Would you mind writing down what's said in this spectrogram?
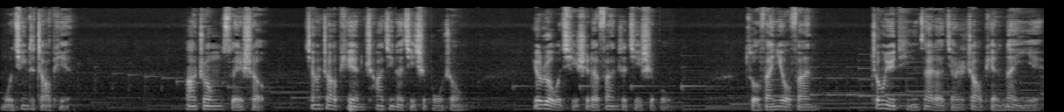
母亲的照片。阿忠随手将照片插进了记事簿中，又若无其事地翻着记事簿，左翻右翻，终于停在了夹着照片的那一页。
